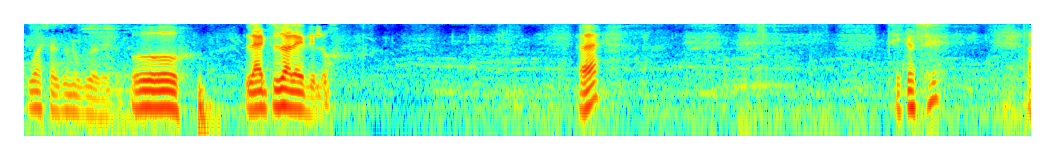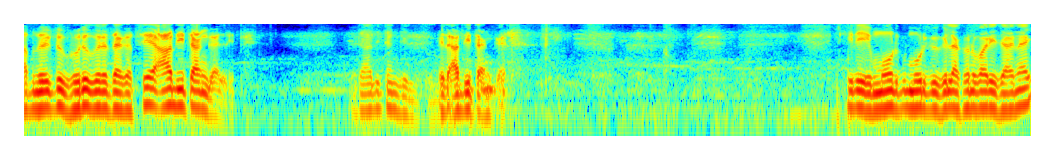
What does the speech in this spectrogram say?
কুয়াশার জন্য ও লাইট তো জ্বালাই দিল। হ্যাঁ? ঠিক আছে। আপনার একটু ঘুরে ঘুরে দেখাচ্ছে আদি টাঙ্গাইল এটা। এটা আদি টাঙ্গিল এটা আদি টাঙ্গাইল। কিরে মুরগি মুরগিগুলো এখনও বাড়ি যায় নাই?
